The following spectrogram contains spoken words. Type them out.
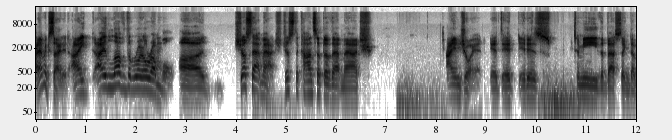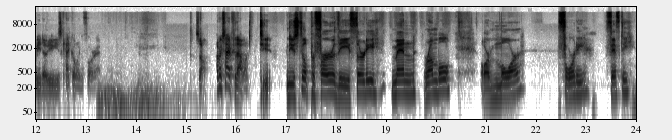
I am excited. I I love the Royal Rumble. Uh, just that match, just the concept of that match. I enjoy it. It it it is to me the best thing WWE's got going for it. So I'm excited for that one. Do you, do you still prefer the 30 men Rumble or more? 40, 50?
